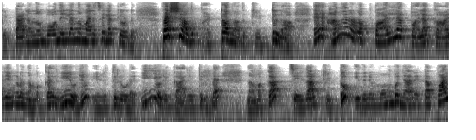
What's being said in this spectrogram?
കിട്ടാനൊന്നും പോകുന്നില്ലെന്ന് മനസ്സിലൊക്കെ ഉണ്ട്. പക്ഷെ അത് പെട്ടെന്ന് അത് കിട്ടുക. ഏ അങ്ങനെയുള്ള പല പല കാര്യങ്ങൾ നമുക്ക് ഈ ഒരു എഴുത്തിലൂടെ ഈ ഒരു കാര്യത്തിലൂടെ നമുക്ക് ചെയ്താൽ കിട്ടും. ഇതിനു മുമ്പ് ഞാൻ ഇട്ട പല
